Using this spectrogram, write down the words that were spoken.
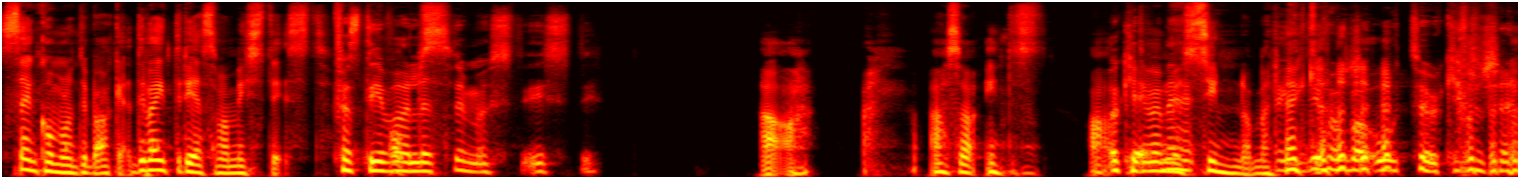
Sen kommer hon tillbaka. Det var inte det som var mystiskt. Fast det var Ops. lite mystiskt. Ja, alltså inte... Ja, Okej, det var mer synd om henne. Det var bara otur kanske.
